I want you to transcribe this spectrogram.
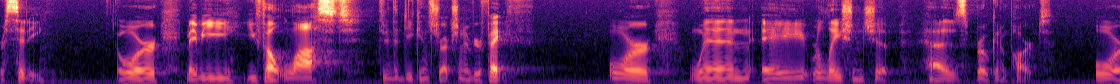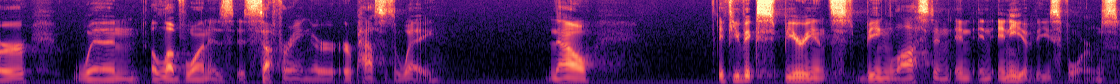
or city, or maybe you felt lost through the deconstruction of your faith, or when a relationship has broken apart, or when a loved one is, is suffering or, or passes away. Now, if you've experienced being lost in, in, in any of these forms,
